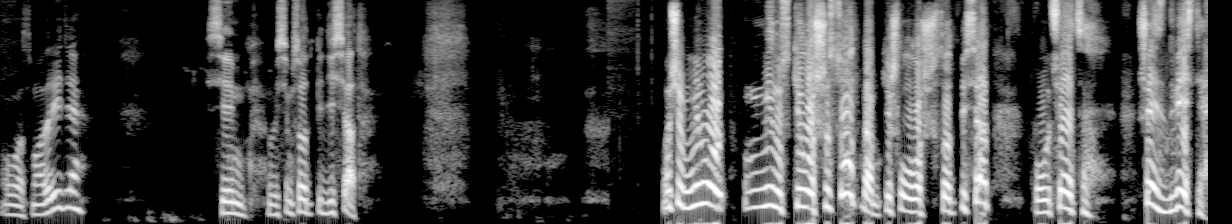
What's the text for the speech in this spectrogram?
Вот, смотрите. 7850. В общем, минус, минус кило 600, там кишло 650, получается 6200.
